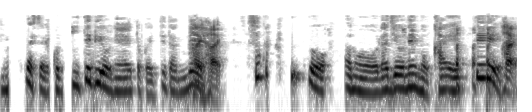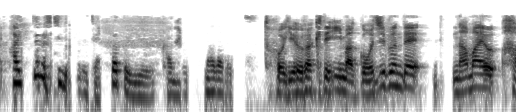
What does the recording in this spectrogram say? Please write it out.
もしかしたらこれ聞いてるよね、とか言ってたんで、はいはい。そこちょっと、あの、ラジオネームを変えて、はい入ったらすぐバレちゃったという感じの流れです。というわけで今ご自分で名前を発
